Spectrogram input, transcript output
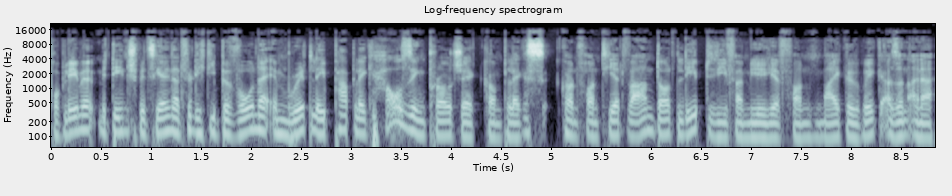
Probleme, mit denen speziell natürlich die Bewohner im Ridley Public Housing Project Komplex konfrontiert waren. Dort lebte die Familie von Michael Wick, also in einer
